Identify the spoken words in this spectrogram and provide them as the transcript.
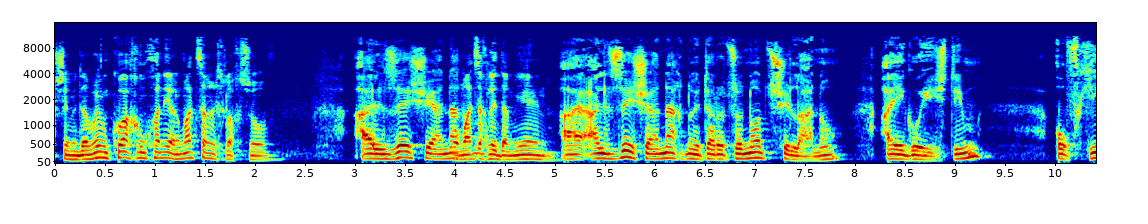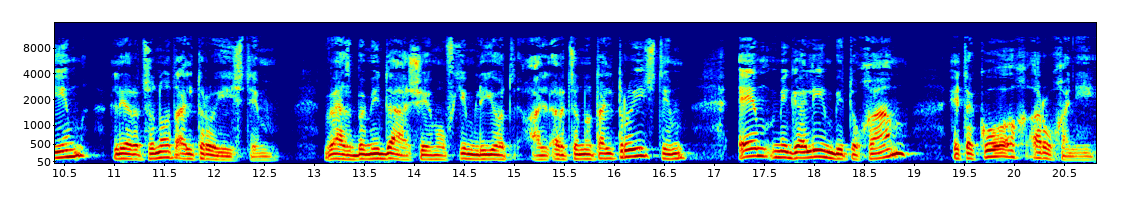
כשמדברים כוח רוחני, על מה צריך לחשוב? על זה או שאנחנו... מה צריך לדמיין? על זה שאנחנו את הרצונות שלנו, האגואיסטים, הופכים לרצונות אלטרואיסטים. ואז במידה שהם הופכים להיות על רצונות אלטרואיסטים, הם מגלים בתוכם את הכוח הרוחני.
